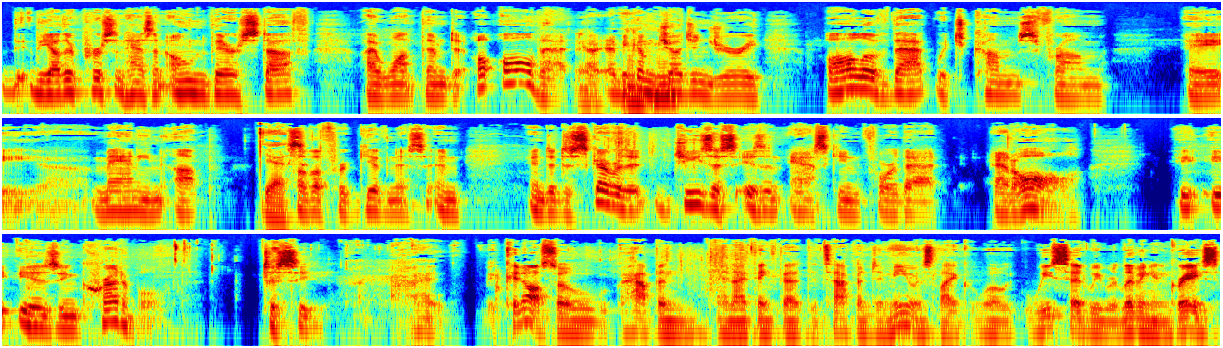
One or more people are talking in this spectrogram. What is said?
the, the other person hasn't owned their stuff. I want them to all, all that. I, I become judge and jury. All of that which comes from a uh, manning up Yes. of a forgiveness and and to discover that Jesus isn't asking for that at all i- i- is incredible to see. I, it could also happen, and I think that it's happened to me, was like, well, we said we were living in grace.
